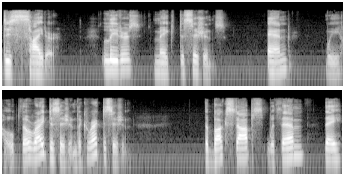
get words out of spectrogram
decider leaders make decisions. And we hope the right decision, the correct decision. The buck stops with them, they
